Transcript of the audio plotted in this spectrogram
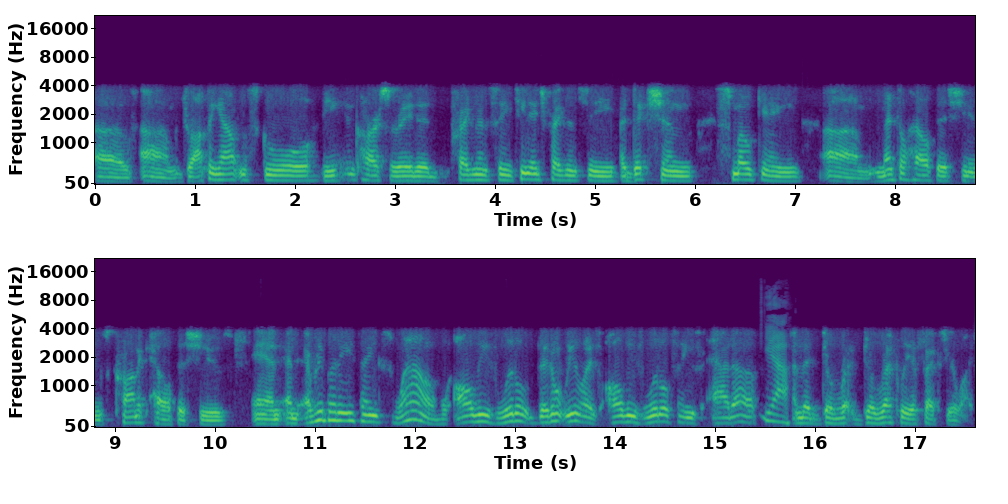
of um, dropping out in school, being incarcerated, pregnancy, teenage pregnancy, addiction, smoking, um, mental health issues, chronic health issues, and and everybody thinks, wow, all these little they don't realize all these little things add up, yeah, and that dire- directly affects your life.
